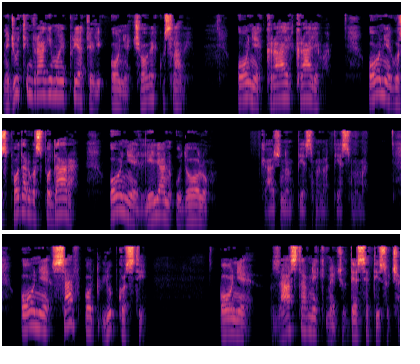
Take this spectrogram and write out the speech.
Međutim, dragi moji prijatelji, on je čovjek u slavi. On je kralj kraljeva. On je gospodar gospodara. On je Liljan u dolu. Kaže nam pjesma na pjesmama. On je sav od ljubkosti. On je zastavnik među deset tisuća.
